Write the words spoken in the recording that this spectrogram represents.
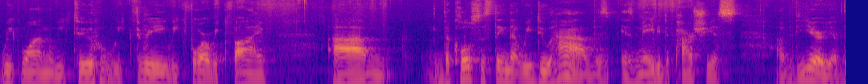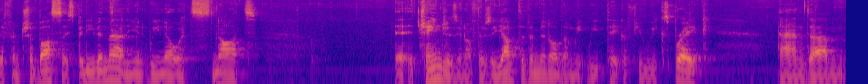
week one, week two, week three, week four, week five. Um, the closest thing that we do have is, is maybe the Parshias of the year. You have different Shabbos, but even then, you, we know it's not. It changes. You know, if there's a Yom Tov in the middle, then we, we take a few weeks break and um,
